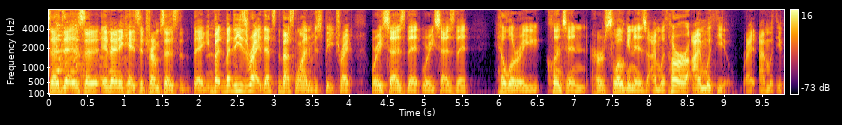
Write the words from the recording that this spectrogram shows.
so, so in any case, Trump says that they, but but he's right. That's the best line of his speech, right? Where he says that where he says that Hillary Clinton, her slogan is "I'm with her, I'm with you," right? I'm with you.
